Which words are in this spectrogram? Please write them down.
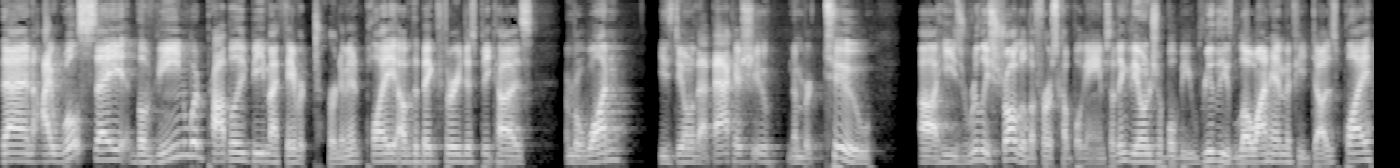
then I will say LaVine would probably be my favorite tournament play of the big three, just because number one, he's dealing with that back issue. Number two, uh, he's really struggled the first couple games. I think the ownership will be really low on him if he does play.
